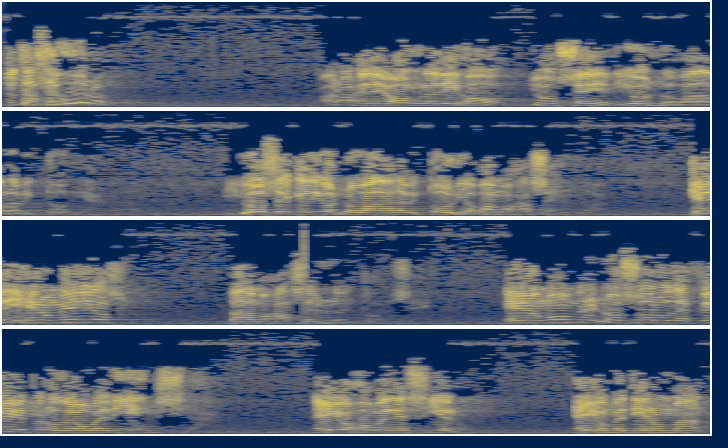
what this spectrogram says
¿tú estás seguro? Hermano Gedeón le dijo, yo sé, Dios nos va a dar la victoria. Yo sé que Dios nos va a dar la victoria, vamos a hacerlo. ¿Qué dijeron ellos? Vamos a hacerlo entonces. Eran hombres no solo de fe, pero de obediencia. Ellos obedecieron, ellos metieron mano,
